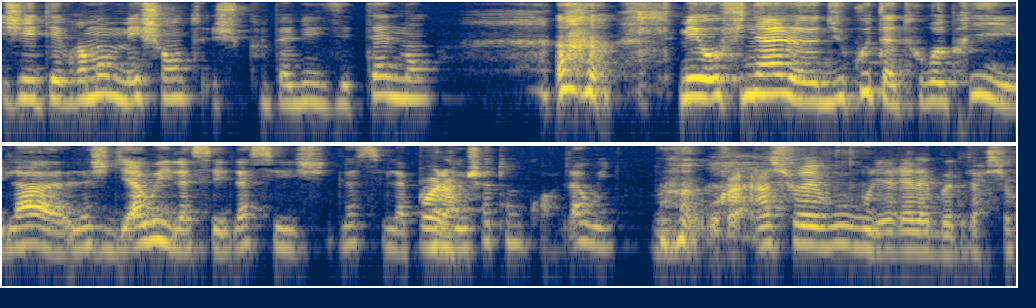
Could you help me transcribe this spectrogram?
j'ai été vraiment méchante, je culpabilisais tellement mais au final, euh, du coup, tu as tout repris. Et là, là j'ai dit, ah oui, là, c'est là c'est là c'est la poule voilà. de chaton, quoi. Là, oui. Rassurez-vous, vous lirez la bonne version.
